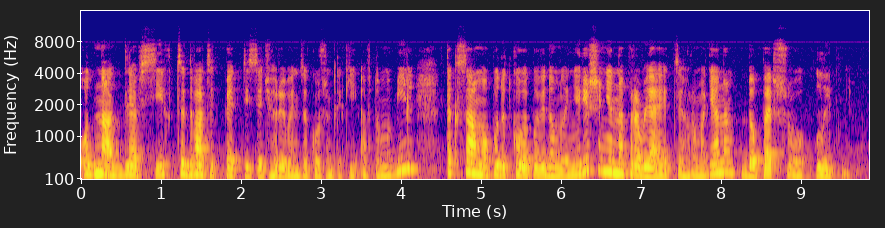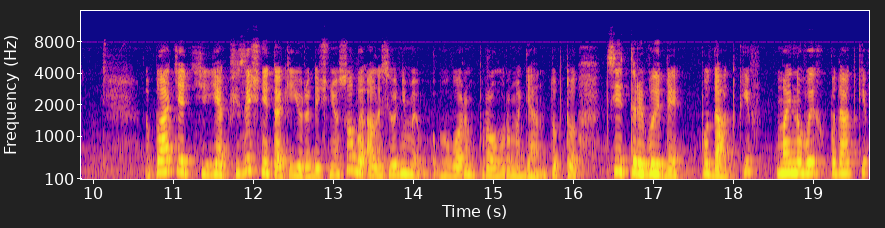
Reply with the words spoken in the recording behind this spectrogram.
одна для всіх це 25 тисяч гривень за кожен такий автомобіль. Так само податкове повідомлення рішення направляється громадянам до 1 липня. Платять як фізичні, так і юридичні особи, але сьогодні ми говоримо про громадян. Тобто ці три види податків, майнових податків,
